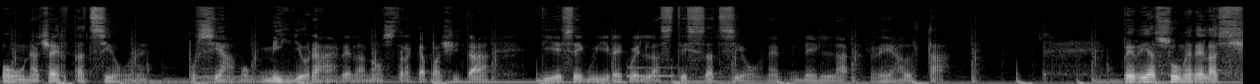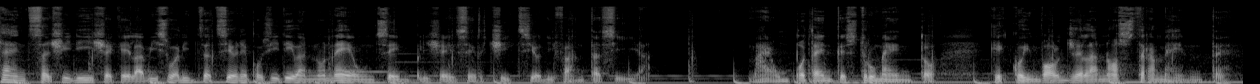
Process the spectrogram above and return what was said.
o una certa azione possiamo migliorare la nostra capacità di eseguire quella stessa azione nella realtà. Per riassumere, la scienza ci dice che la visualizzazione positiva non è un semplice esercizio di fantasia, ma è un potente strumento che coinvolge la nostra mente,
